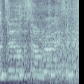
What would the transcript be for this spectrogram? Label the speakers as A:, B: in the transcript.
A: until the sunrise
